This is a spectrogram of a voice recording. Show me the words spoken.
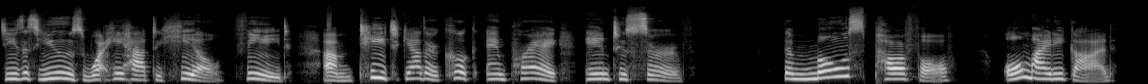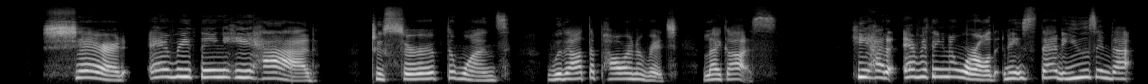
Jesus used what he had to heal, feed, um, teach, gather, cook, and pray, and to serve. The most powerful, Almighty God shared everything he had to serve the ones without the power and the rich, like us. He had everything in the world, and instead, using that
